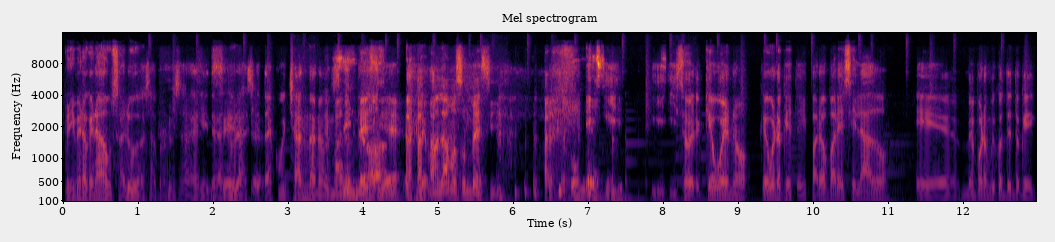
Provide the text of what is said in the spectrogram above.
Primero que nada, un saludo a esa profesora de literatura, si está escuchándonos. Le mando un besi, ¿eh? Le mandamos un besi. un besi. Y, qué bueno, qué bueno que te disparó para ese lado. Eh, me pone muy contento que,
